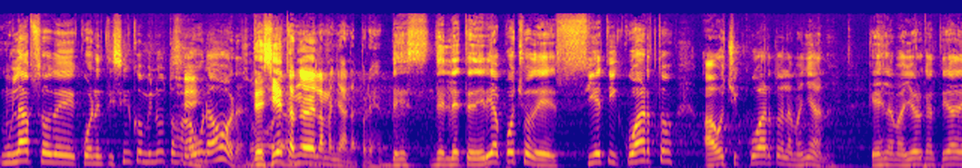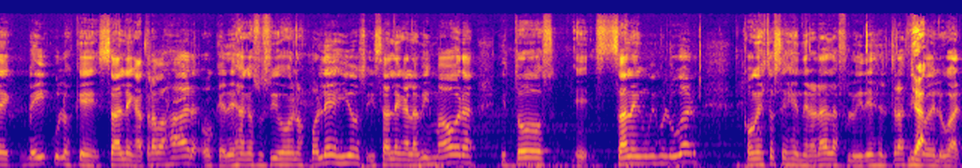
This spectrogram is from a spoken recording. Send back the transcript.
un lapso de 45 minutos Sí. a una hora. De 7 a 9 de la mañana, por ejemplo. De- le- te diría, Pocho, de 7 y cuarto a 8 y cuarto de la mañana, que es la mayor cantidad de vehículos que salen a trabajar o que dejan a sus hijos en los colegios y salen a la misma hora y todos eh, salen en un mismo lugar. Con esto se generará la fluidez del tráfico Ya. del lugar.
